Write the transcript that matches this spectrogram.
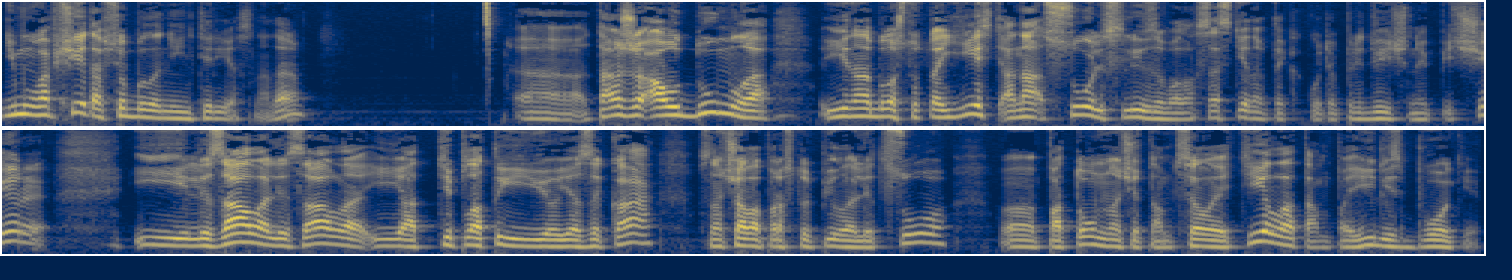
Ему вообще это все было неинтересно, да. Э, та же Аудумла, ей надо было что-то есть, она соль слизывала со стен этой какой-то предвечной пещеры и лизала, лизала, и от теплоты ее языка сначала проступило лицо, э, потом, значит, там целое тело, там появились боги.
